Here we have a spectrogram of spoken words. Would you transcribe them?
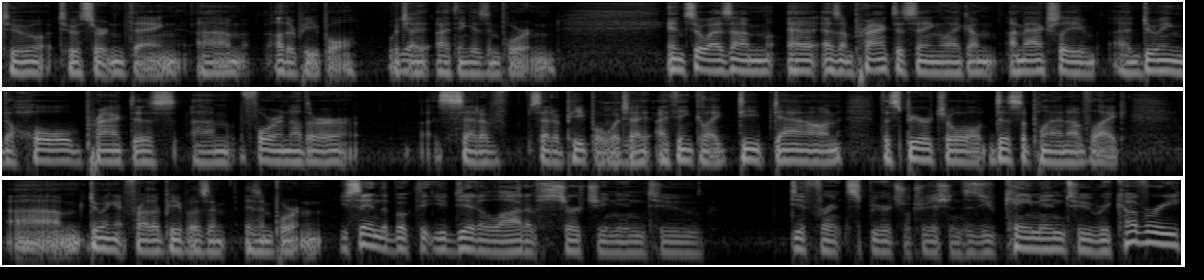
to to a certain thing, um, other people, which Yeah. I, I think is important. And so as I'm as I'm practicing, like I'm I'm actually uh, doing the whole practice um, for another set of set of people, which I, I think like deep down the spiritual discipline of like um, doing it for other people is is important. You say in the book that you did a lot of searching into different spiritual traditions. As you came into recovery,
